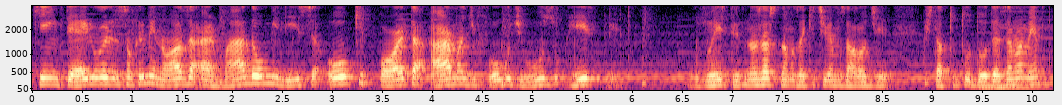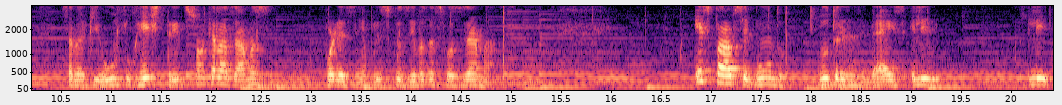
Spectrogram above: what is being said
que integre organização criminosa armada ou milícia ou que porta arma de fogo de uso restrito. Uso restrito, nós já estudamos aqui, tivemos aula de Estatuto do Desarmamento, sabendo que uso restrito são aquelas armas, por exemplo, exclusivas das Forças Armadas. Esse parágrafo segundo do 310, ele, ele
